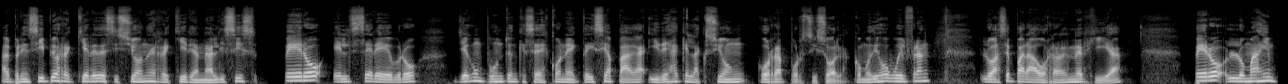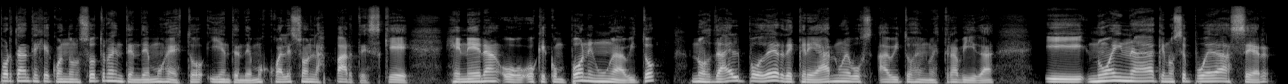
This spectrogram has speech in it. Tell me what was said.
Al principio requiere decisiones, requiere análisis, pero el cerebro llega a un punto en que se desconecta y se apaga y deja que la acción corra por sí sola. Como dijo Wilfran, lo hace para ahorrar energía. Pero lo más importante es que cuando nosotros entendemos esto y entendemos cuáles son las partes que generan o, o, que componen un hábito, nos da el poder de crear nuevos hábitos en nuestra vida y no hay nada que no se pueda hacer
